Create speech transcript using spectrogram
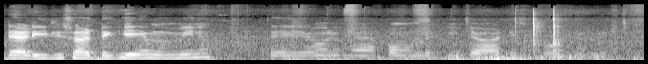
ਡੈਡੀ ਜੀ ਛੱਡ ਗਏ ਮੰਮੀ ਨੂੰ। ਤੇ ਹੁਣ ਮੈਂ ਪਾਉਣ ਲੱਗੀ ਚਾਹ ਡਿਸਪੋਜ਼ਲ ਵਿੱਚ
